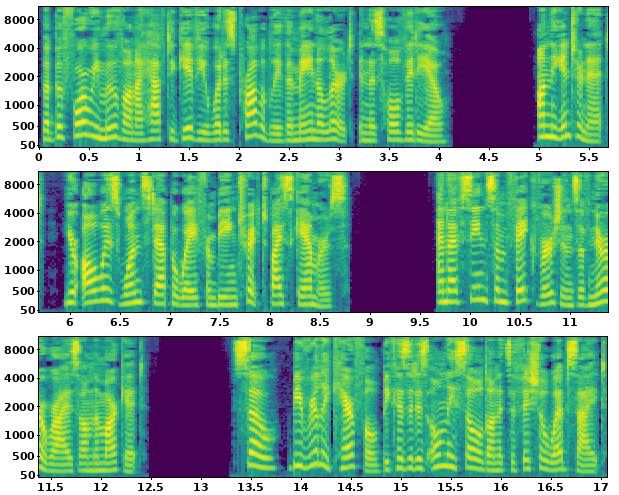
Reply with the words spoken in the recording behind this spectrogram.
but before we move on I have to give you what is probably the main alert in this whole video. On the internet, you're always one step away from being tricked by scammers. And I've seen some fake versions of NeuroRise on the market. So, be really careful because it is only sold on its official website.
